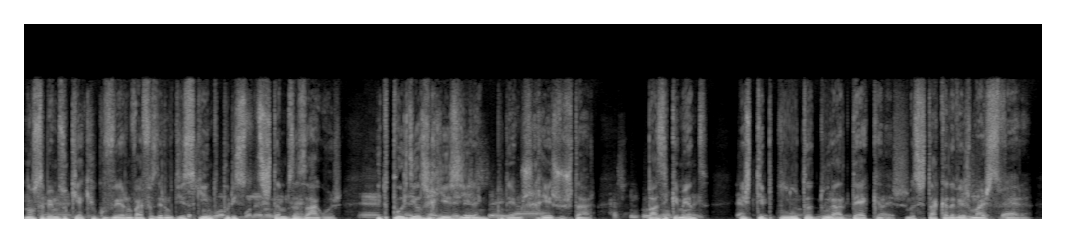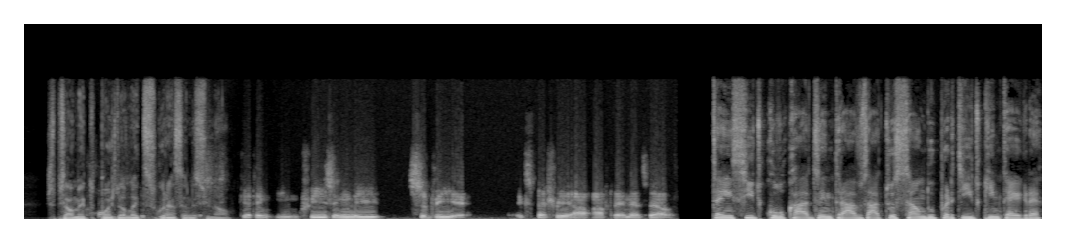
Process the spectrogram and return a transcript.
Não sabemos o que é que o governo vai fazer no dia seguinte, por isso testamos as águas. E depois de eles reagirem, podemos reajustar. Basicamente, este tipo de luta dura há décadas, mas está cada vez mais severa, especialmente depois da Lei de Segurança Nacional. especially after NSL têm sido colocados entraves à atuação do partido que integra.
